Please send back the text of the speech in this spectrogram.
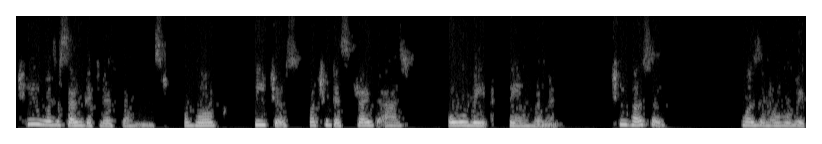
She was a self-declared feminist. Her work features what she described as overweight plain women. She herself was an overweight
